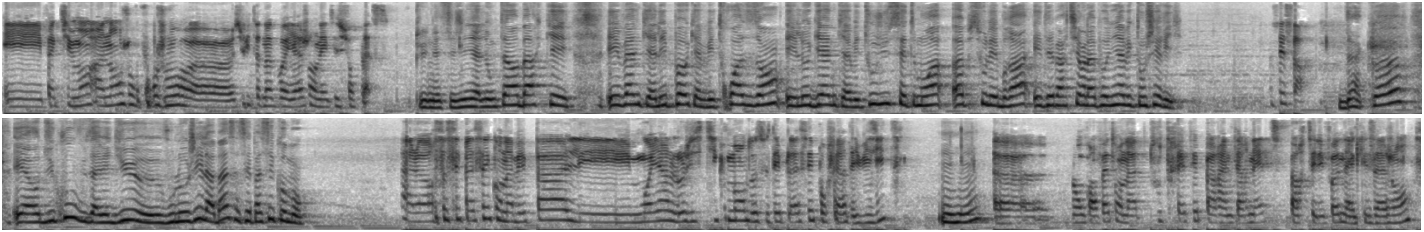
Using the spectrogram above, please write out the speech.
Et effectivement, un an jour pour jour, euh, suite à notre voyage, on était sur place. Punaise, c'est génial. Donc t'as embarqué Evan qui à l'époque avait 3 ans et Logan qui avait tout juste 7 mois, hop, sous les bras, et t'es parti en Laponie avec ton chéri. C'est ça. D'accord. Et alors du coup, vous avez dû euh, vous loger là-bas, ça s'est passé comment? Alors, ça s'est passé qu'on n'avait pas les moyens logistiquement de se déplacer pour faire des visites. Mhm. Euh, donc, en fait, on a tout traité par Internet, par téléphone avec les agents.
